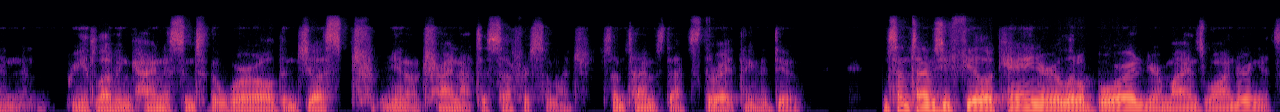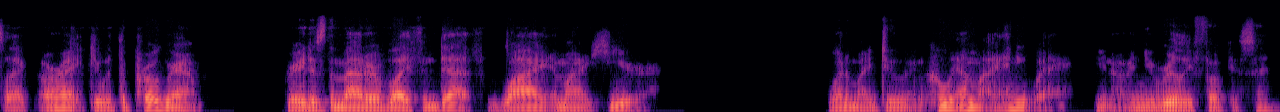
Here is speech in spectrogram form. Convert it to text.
and breathe loving kindness into the world and just you know try not to suffer so much sometimes that's the right thing to do and sometimes you feel okay and you're a little bored and your mind's wandering it's like all right get with the program great is the matter of life and death why am i here what am I doing? Who am I anyway? You know, and you really focus in.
